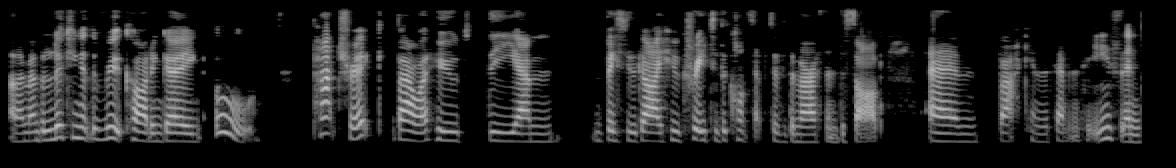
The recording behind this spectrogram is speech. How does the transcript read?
And I remember looking at the route card and going, oh, Patrick Bauer, who the, um, basically the guy who created the concept of the Marathon des Sables, um, back in the 70s. And,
